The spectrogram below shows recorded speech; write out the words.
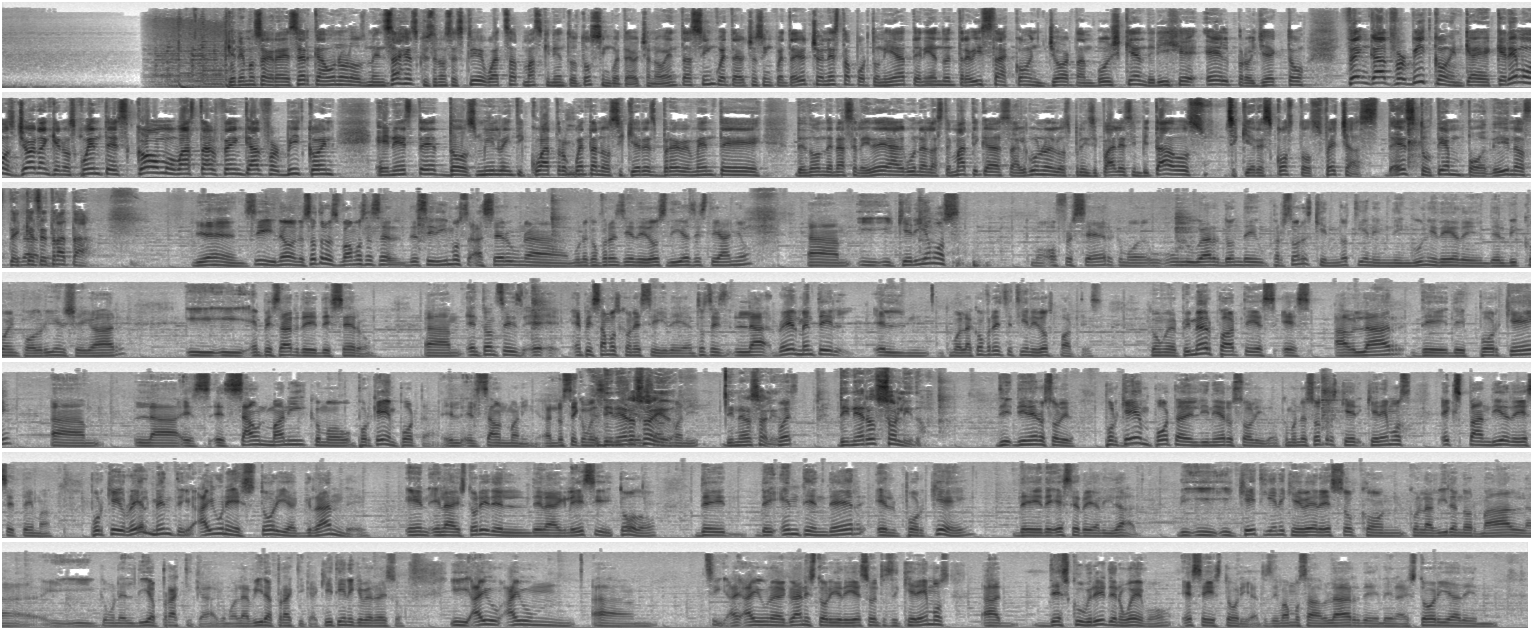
Queremos agradecer cada uno de los mensajes que usted nos escribe. WhatsApp más 502 5890 5858. En esta oportunidad, teniendo entrevista con Jordan Bush, quien dirige el proyecto Thank God for Bitcoin. Que queremos, Jordan, que nos cuentes cómo va a estar Thank God for Bitcoin en este 2024. Cuéntanos, si quieres, brevemente de dónde nace la idea, alguna de las temáticas, alguno de los principales invitados. Si quieres, costos, fechas. Es tu tiempo. Dinos de qué se trata. Bien, sí, no, nosotros vamos a hacer, decidimos hacer una, una conferencia de dos días este año um, y, y, queríamos como ofrecer como un lugar donde personas que no tienen ninguna idea de, del Bitcoin podrían llegar y, y empezar de, de cero. Um, entonces eh, empezamos con esa idea. Entonces la, realmente el, el, como la conferencia tiene dos partes. Como la primera parte es, es hablar de, de por qué um, la es, es, sound money como por qué importa el, el sound money ah, no sé cómo el dinero sólido. dinero sólido. What? dinero sólido. Di, dinero sólido. Por qué importa el dinero sólido como nosotros que, queremos expandir de ese tema. Porque realmente hay una historia grande en, en la historia del, de la iglesia y todo de, de entender el porqué de, de esa realidad y, y, qué tiene que ver eso con, con la vida normal y, y, como en el día práctica, como la vida práctica? ¿Qué tiene que ver eso? Y hay, hay un... Um, sí, hay, hay, una gran historia de eso, entonces queremos uh, descubrir de nuevo esa historia. Entonces vamos a hablar de, de la historia de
